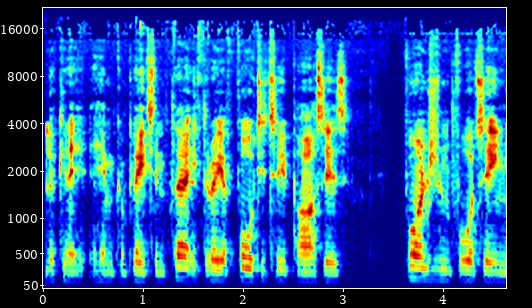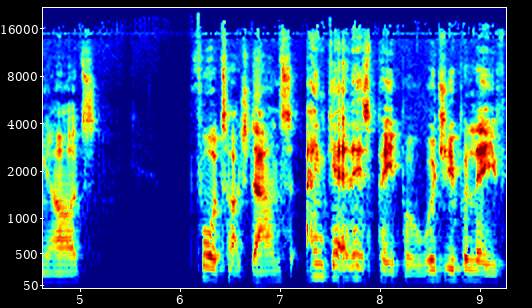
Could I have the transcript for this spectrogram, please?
Looking at him completing 33 of 42 passes, 414 yards, four touchdowns, and get this, people, would you believe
